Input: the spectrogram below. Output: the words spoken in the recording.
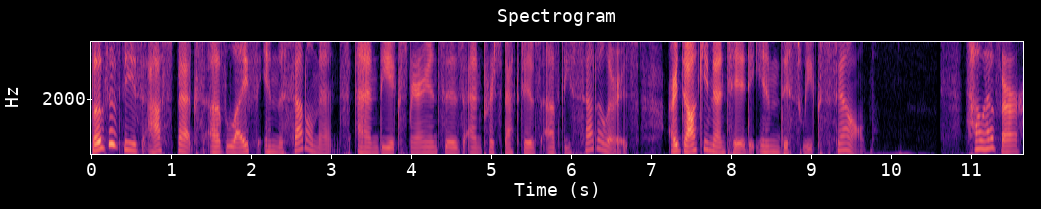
Both of these aspects of life in the settlements and the experiences and perspectives of the settlers are documented in this week's film. However,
